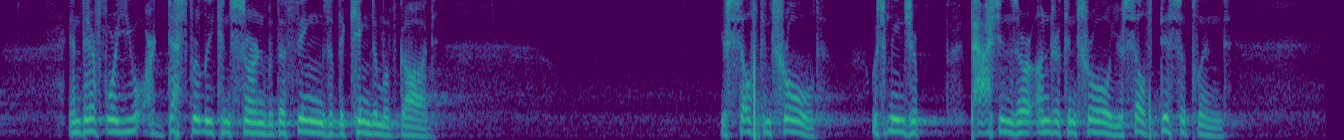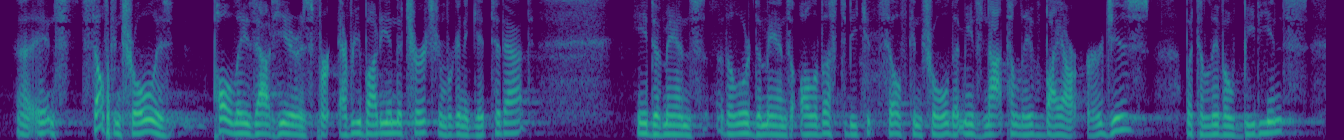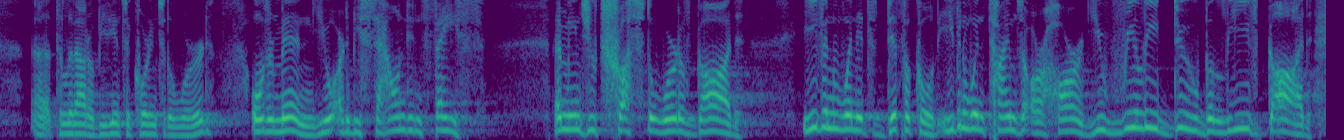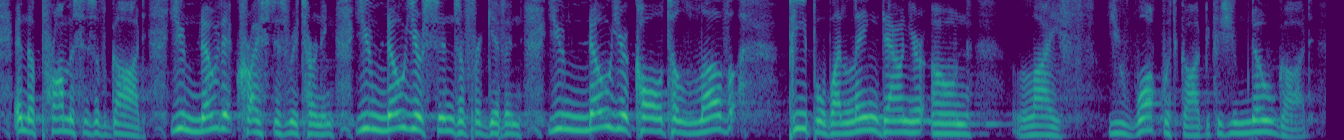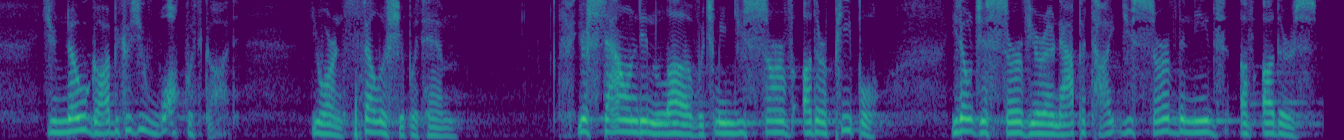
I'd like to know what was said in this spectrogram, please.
and therefore you are desperately concerned with the things of the kingdom of God. You're self controlled, which means your passions are under control, you're self disciplined. Uh, and self control is, Paul lays out here, is for everybody in the church, and we're going to get to that. He demands, the Lord demands all of us to be self controlled. That means not to live by our urges, but to live obedience, uh, to live out obedience according to the word. Older men, you are to be sound in faith. That means you trust the word of God. Even when it's difficult, even when times are hard, you really do believe God and the promises of God. You know that Christ is returning. You know your sins are forgiven. You know you're called to love people by laying down your own life. You walk with God because you know God. You know God because you walk with God. You are in fellowship with Him. You're sound in love, which means you serve other people. You don't just serve your own appetite, you serve the needs of others.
